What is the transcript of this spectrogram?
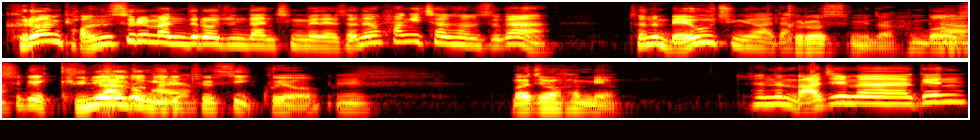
그런 변수를 만들어준다는 측면에서는 황희찬 선수가 저는 매우 중요하다. 그렇습니다. 한번 아, 수비의 균열을 좀 봐요. 일으킬 수 있고요. 음. 마지막 한 명. 저는 마지막은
